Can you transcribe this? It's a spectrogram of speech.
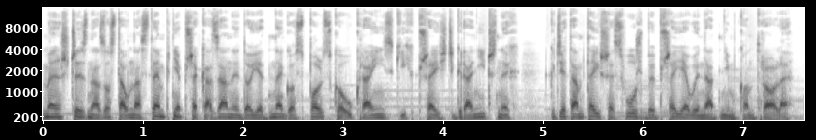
Mężczyzna został następnie przekazany do jednego z polsko-ukraińskich przejść granicznych, gdzie tamtejsze służby przejęły nad nim kontrolę.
